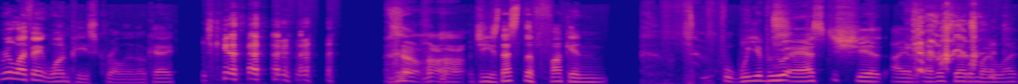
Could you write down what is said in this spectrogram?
Real life ain't One Piece, Krillin, okay? Jeez, that's the fucking weeaboo ass shit I have ever said in my life.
